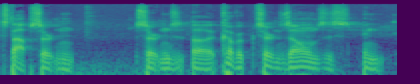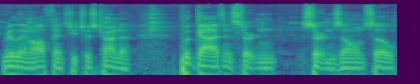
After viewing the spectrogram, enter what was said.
stop certain certain uh, cover certain zones is and really on offense you're just trying to put guys in certain certain zones so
